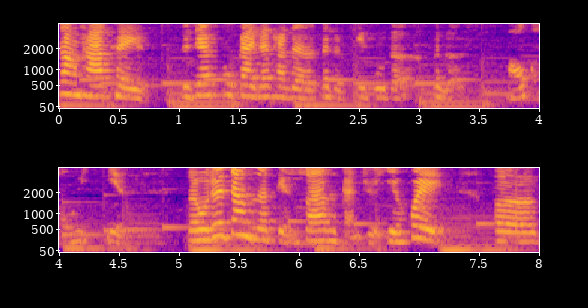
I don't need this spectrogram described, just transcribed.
让它可以直接覆盖在它的那个肌肤的那个毛孔里面。对我觉得这样子的点刷的感觉也会呃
